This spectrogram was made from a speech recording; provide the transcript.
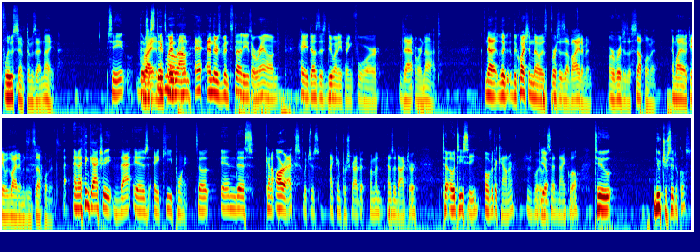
flu symptoms at night. See, there's right, a and stigma been- around. and, and there's been studies around. Hey, does this do anything for that or not? Now, the the question though is versus a vitamin or versus a supplement. Am I okay with vitamins and supplements? And I think actually that is a key point. So in this kind of RX, which is I can prescribe it from a, as a doctor, to OTC, over the counter, which is we Yep. said Nyquil, to nutraceuticals,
